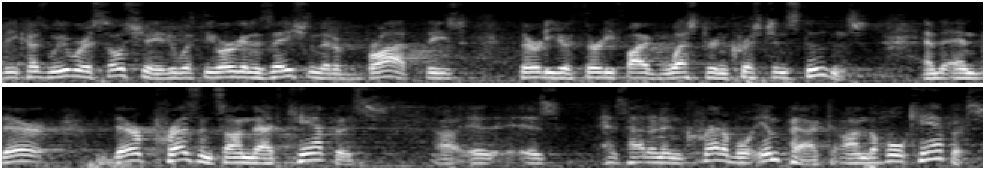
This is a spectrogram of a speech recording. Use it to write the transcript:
because we were associated with the organization that have brought these 30 or 35 Western Christian students. And, and their, their presence on that campus uh, is, has had an incredible impact on the whole campus.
